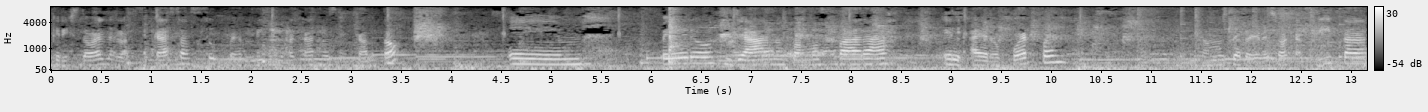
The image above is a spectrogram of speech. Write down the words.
Cristóbal de las Casas, súper lindo acá, nos encantó. Em, pero ya nos vamos para el aeropuerto, vamos de regreso a casita,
